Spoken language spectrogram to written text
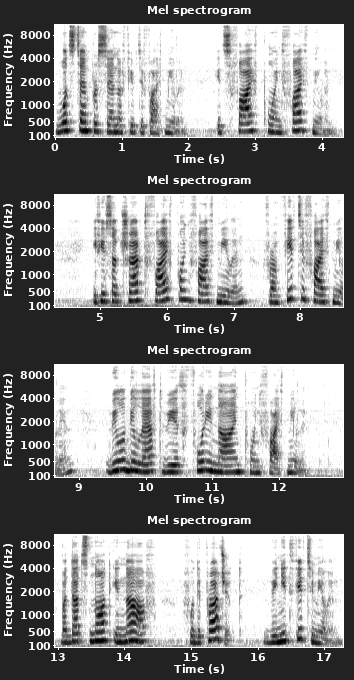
What's 10% of 55 million? It's 5.5 million. If you subtract 5.5 million from 55 million, we will be left with 49.5 million. But that's not enough for the project. We need 50 million.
